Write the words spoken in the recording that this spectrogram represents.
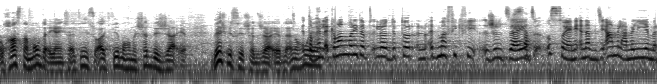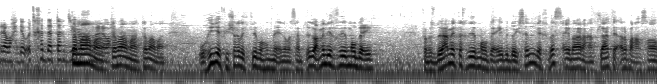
وخاصة موضعي يعني سألتيني سؤال كثير مهم الشد الجائر. ليش بيصير شد جائر؟ لأنه هو طب هلأ كمان مريضة بتقول له الدكتور إنه قد ما فيك في جلد زايد قصة يعني أنا بدي أعمل عملية مرة واحدة وأتخدر تخدير تماما مرة واحدة. تماما تماما. وهي في شغلة كثير مهمة إنه مثلا بتقول له اعمل لي تخدير موضعي. فبس بده يعمل تخدير موضعي بده يسلخ بس عبارة عن 3 4 سم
